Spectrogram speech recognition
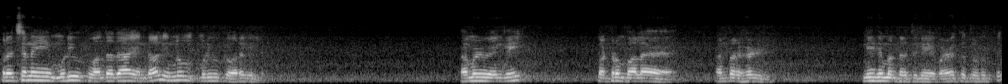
பிரச்சனை முடிவுக்கு வந்ததா என்றால் இன்னும் முடிவுக்கு வரவில்லை. தமிழ் வேங்கை மற்றும் பல நண்பர்கள் நீதிமன்றத்திலே வழக்கு தொடுத்து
